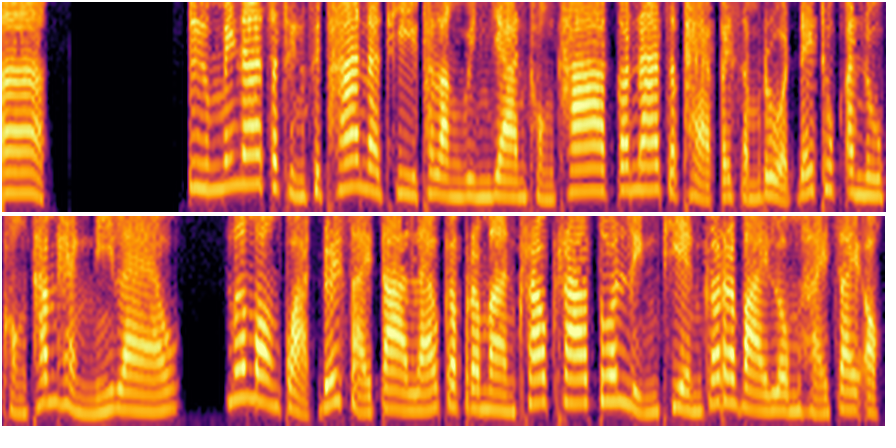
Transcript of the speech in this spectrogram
มาก อืมไม่น่าจะถึง 15 นาทีพลังวิญญาณของข้าก็น่าจะแผ่ไปสำรวจได้ทุกอนูของถ้ำแห่งนี้แล้ว เมื่อมองกวาดด้วยสายตาแล้วกับประมาณคร่าวๆต้วนหลิงเทียนก็ระบายลมหายใจออก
